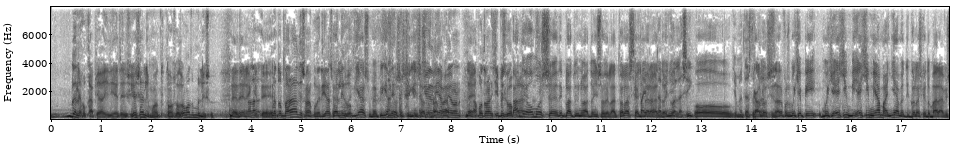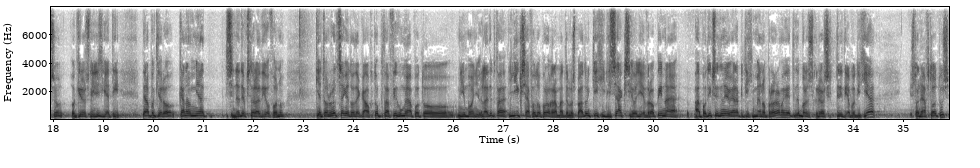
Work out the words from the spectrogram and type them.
Δεν έχω κάποια ιδιαίτερη σχέση, αλλήμον. Τον στον δρόμο θα του μιλήσω. Ναι, δεν Αλλά έχετε. με τον παράδεισο να κουβεντιάσουμε Θα λίγο. κουβεντιάσουμε. Γι' αυτό σας ξεκίνησα Πιο αυτό το ενδιαφέρον πράγμα. Ναι. από τον Αρχιεπίσκοπο Πάμε Παράδεισος. όμως, δίπλα του είναι ο Αντώνης ο Δελατόλα. Καλημέρα, πρώτα από την Αντώνη. κόλαση Ο και μετά στο καλός Παράδεισο. συνάδελφος μου είχε πει, μου είχε, έχει, έχει μια μανία με την κόλαση και τον παράβησο, ο κύριος Φιλής, γιατί πριν από καιρό κάναμε μια συνέντευξη στο ραδιόφωνο και τον ρώτησα για το 18 που θα φύγουμε από το μνημόνιο. Δηλαδή που θα λήξει αυτό το πρόγραμμα τέλος πάντων και έχει λυσάξει όλη η Ευρώπη να αποδείξει ότι είναι ένα επιτυχημένο πρόγραμμα γιατί δεν μπορεί να σου χρεώσει τρίτη αποτυχία στον εαυτό τους.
